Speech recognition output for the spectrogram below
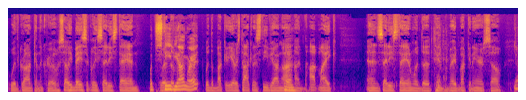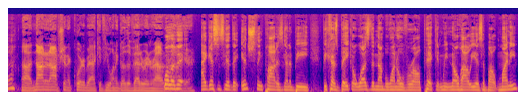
with Gronk and the crew. So he basically said he's staying With Steve the- Young, right? With the Buccaneers. I was talking to Steve Young on, Huh. on hot mic, and said he's staying with the Tampa Bay Buccaneers. So Yeah. uh, not an option at quarterback if you want to go the veteran route. Well, the. I guess it's good. The interesting part is going to be because Baker was the number one overall pick, and we know how he is about money.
